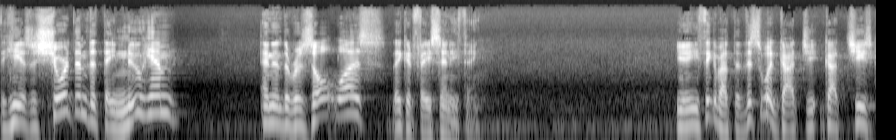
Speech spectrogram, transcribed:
that He has assured them that they knew Him, and then the result was they could face anything. You know, you think about that. This is what got, got Jesus.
